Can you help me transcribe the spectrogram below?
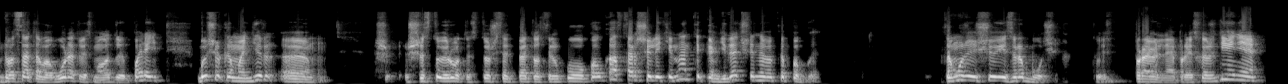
20-го года, то есть молодой парень, бывший командир 6-й роты 165-го стрелкового полка, старший лейтенант и кандидат в члены ВКПБ. К тому же еще и из рабочих. То есть правильное происхождение,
